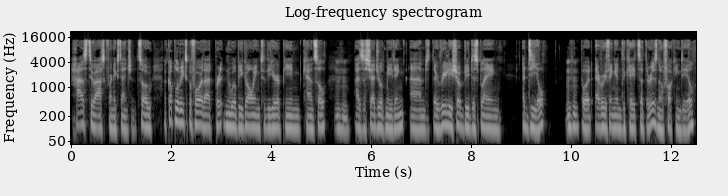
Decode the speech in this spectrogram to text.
has to ask for an extension. So a couple of weeks before that, Britain will be going to the European Council mm-hmm. as a scheduled meeting, and they really should be displaying a deal. Mm-hmm. But everything indicates that there is no fucking deal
